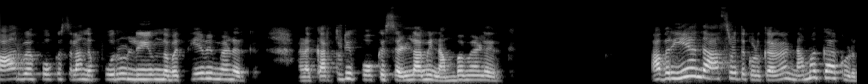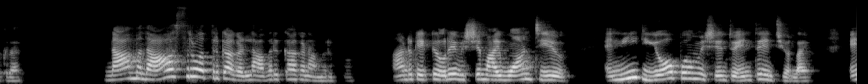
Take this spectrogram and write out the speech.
பார்வை போக்கஸ் எல்லாம் அந்த பொருளையும் நம்ம தேவை மேல இருக்கு. ஆனா கர்த்தருடைய போக்கஸ் எல்லாமே நம்ம மேல இருக்கு. அவர் ஏன் அந்த ஆசீர்வாதத்தை கொடுக்குறாருன்னா நமக்காக கொடுக்குறாரு. நாம் அந்த ஆசீர்வாதத்திற்காக இல்லை அவருக்காக நாம் இருப்போம். ஆண்டு கேட்ட ஒரே விஷயம் I want you I need your permission to enter in your life I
